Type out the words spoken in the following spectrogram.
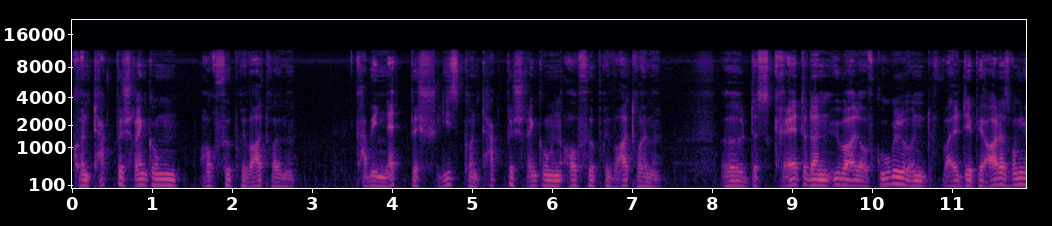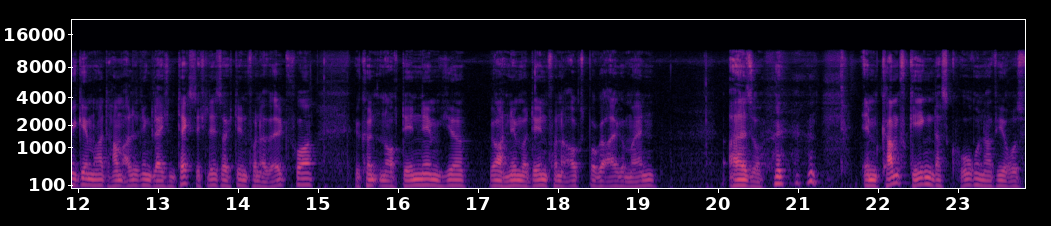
Kontaktbeschränkungen auch für Privaträume. Kabinett beschließt Kontaktbeschränkungen auch für Privaträume. Äh, das krähte dann überall auf Google und weil dpa das rumgegeben hat, haben alle den gleichen Text. Ich lese euch den von der Welt vor. Wir könnten auch den nehmen hier. Ja, nehmen wir den von der Augsburger Allgemeinen. Also, im Kampf gegen das Coronavirus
